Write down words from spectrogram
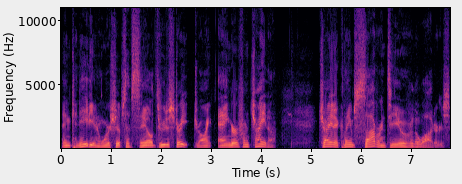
and Canadian warships have sailed through the strait, drawing anger from China. China claims sovereignty over the waters.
